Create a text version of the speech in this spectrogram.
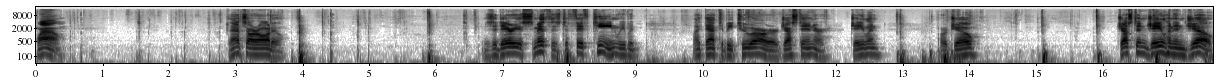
Wow. That's our auto. Za'Darius Smith is to 15. We would like that to be Tua or Justin or Jalen or Joe. Justin, Jalen, and Joe.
